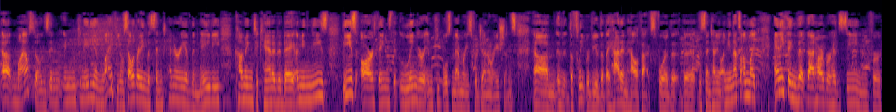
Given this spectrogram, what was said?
uh, milestones in, in Canadian life, you know, celebrating the centenary of the Navy, coming to Canada Day. I mean, these these are things that linger in people's memories for generations. Um, the, the, fleet review that they had in Halifax for the, the, the, centennial, I mean, that's unlike anything that that harbor had seen for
